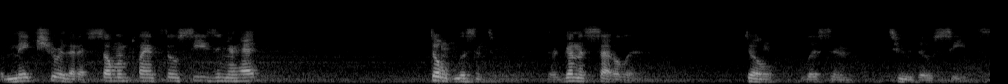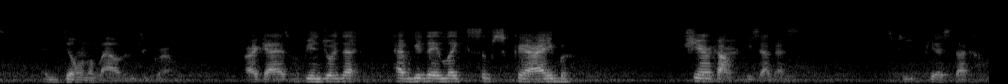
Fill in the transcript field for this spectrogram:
But make sure that if someone plants those seeds in your head, don't listen to them. They're going to settle in. Don't listen to those seeds. And don't allow them to grow. Alright guys, hope you enjoyed that. Have a good day. Like, subscribe, share, and comment. Peace out, guys. It's PeteIsip.com.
